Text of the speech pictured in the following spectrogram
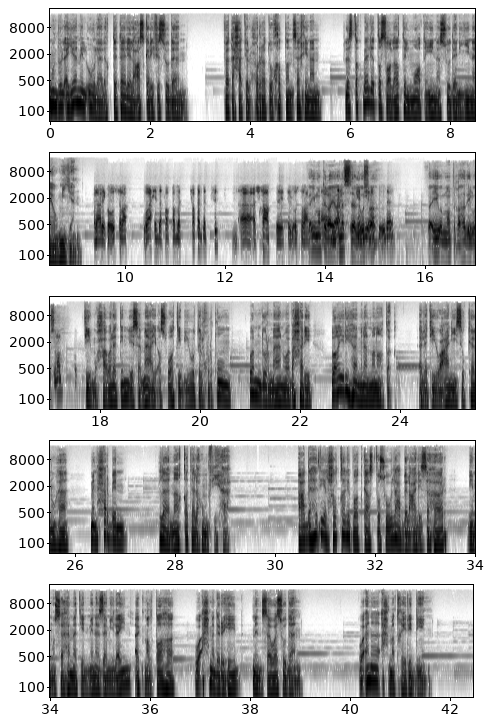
منذ الأيام الأولى لاقتتال العسكر في السودان فتحت الحرة خطا ساخنا لاستقبال اتصالات المواطنين السودانيين يوميا. هنالك أسرة واحدة فقدت فقدت ست آه، أشخاص في الأسرة في اي منطقه يا انس الأسرة؟ في أي منطقة هذه الأسرة؟ في محاولة لسماع أصوات بيوت الخرطوم ومن درمان وبحري وغيرها من المناطق التي يعاني سكانها من حرب لا ناقة لهم فيها أعد هذه الحلقة لبودكاست فصول عبد العالي الزهار بمساهمة من الزميلين أكمل طه وأحمد الرهيد من سوا سودان وأنا أحمد خير الدين.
